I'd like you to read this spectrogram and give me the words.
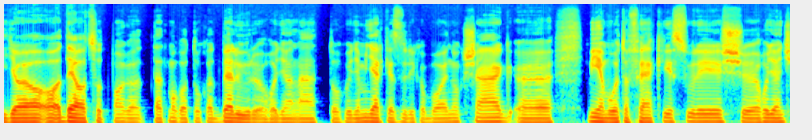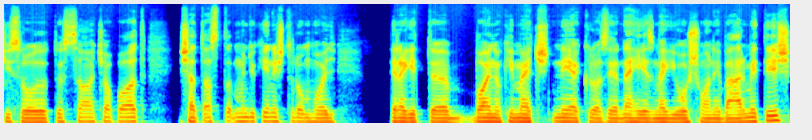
így a, a deacot maga, tehát magatokat belülről hogyan láttok, ugye mindjárt kezdődik a bajnokság, milyen volt a felkészülés, hogyan csiszolódott össze a csapat, és hát azt mondjuk én is tudom, hogy tényleg itt bajnoki meccs nélkül azért nehéz megjósolni bármit is,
